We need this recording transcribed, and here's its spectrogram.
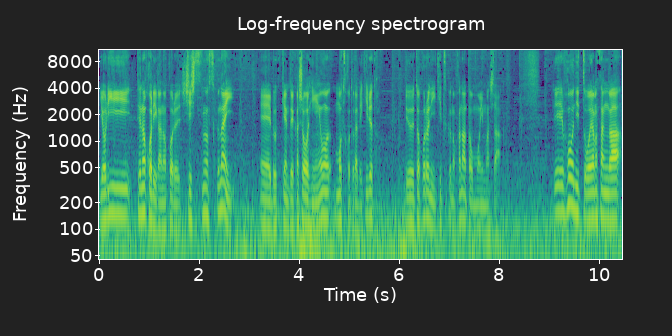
より手残りが残る支出の少ない、え、物件というか商品を持つことができるというところに行き着くのかなと思いました。で本日大山さんが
